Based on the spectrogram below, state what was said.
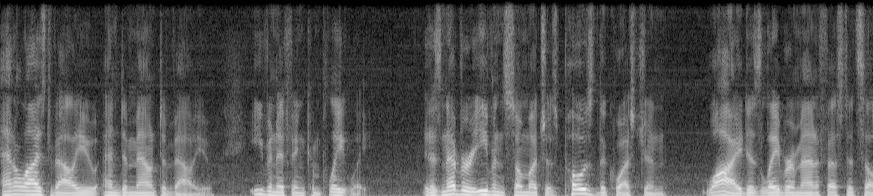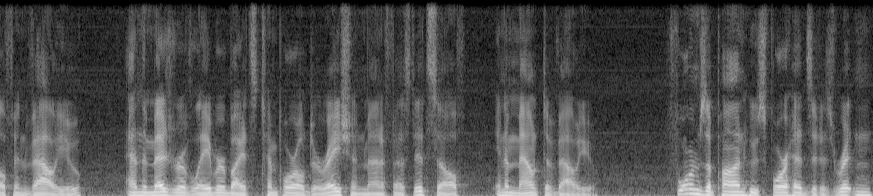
analyzed value and amount of value, even if incompletely. It has never even so much as posed the question why does labor manifest itself in value, and the measure of labor by its temporal duration manifest itself in amount of value. Forms upon whose foreheads it is written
